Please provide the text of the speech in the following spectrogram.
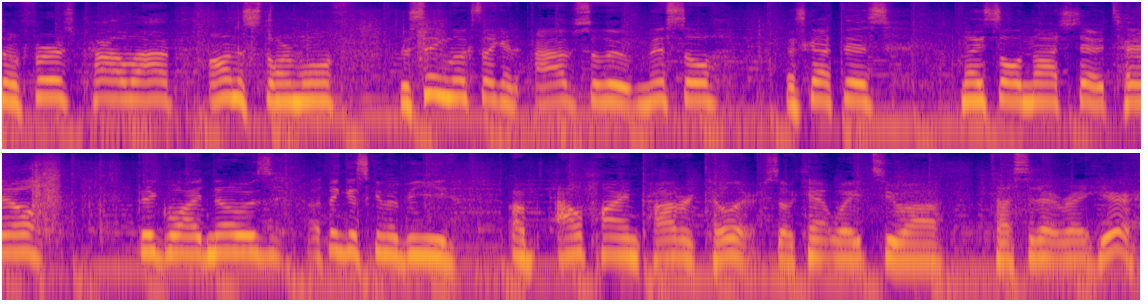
So first power lap on the Storm Wolf. This thing looks like an absolute missile. It's got this nice old notched out tail, big wide nose. I think it's gonna be an alpine powder killer. So can't wait to uh, test it out right here.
